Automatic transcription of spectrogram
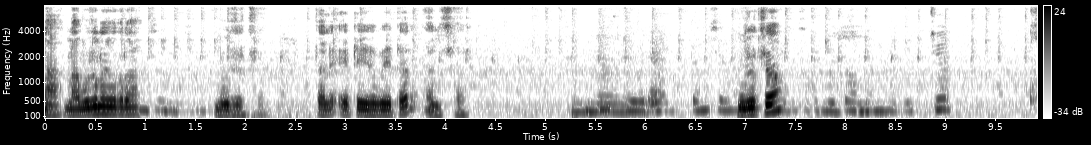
না না বুঝো না কথাটা? বুঝেছ? তাহলে এটাই হবে এটার অ্যান্সার বুঝেছ? খ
